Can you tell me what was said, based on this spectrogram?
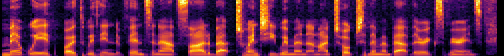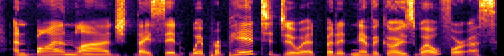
met with, both within defence and outside, about 20 women, and I talked to them about their experience. And by and large, they said, We're prepared to do it, but it never goes well for us.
